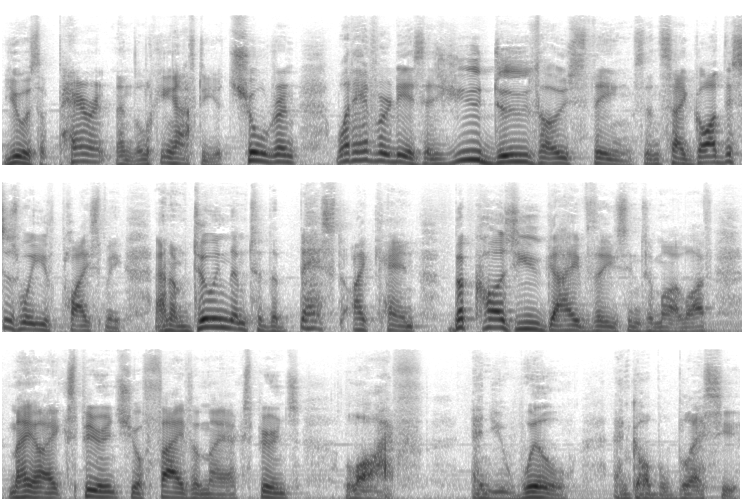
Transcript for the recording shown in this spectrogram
you as a parent and looking after your children, whatever it is, as you do those things and say, God, this is where you've placed me, and I'm doing them to the best I can because you gave these into my life, may I experience your favor, may I experience life, and you will, and God will bless you.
